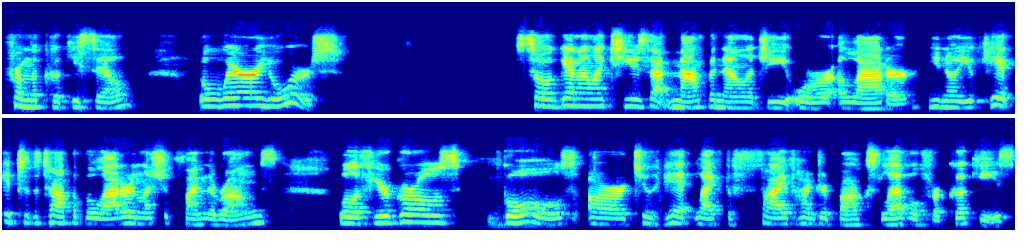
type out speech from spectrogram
from the cookie sale, but where are yours? So again, I like to use that map analogy or a ladder. You know, you can't get to the top of the ladder unless you climb the rungs. Well, if your girl's goals are to hit like the 500 box level for cookies,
